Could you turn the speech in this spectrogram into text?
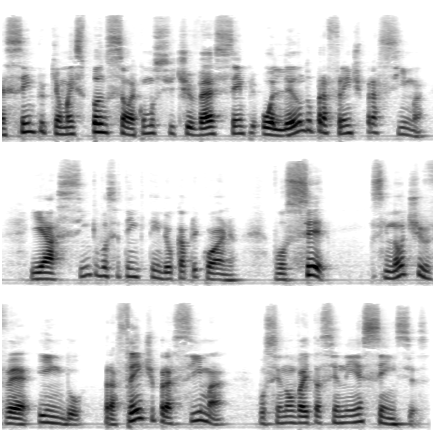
É sempre que é uma expansão, é como se estivesse sempre olhando para frente e para cima. E é assim que você tem que entender o Capricórnio. Você, se não estiver indo para frente e para cima, você não vai estar tá sendo em essências.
